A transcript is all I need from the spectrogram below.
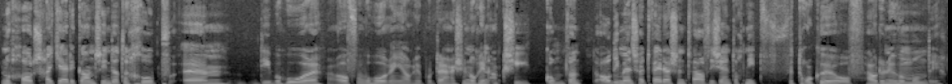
hoe groot schat jij de kans in dat de groep um, die we horen, waarover we horen in jouw reportage, nog in actie komt? Want al die mensen uit 2012 die zijn toch niet vertrokken of houden nu hun mond dicht?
